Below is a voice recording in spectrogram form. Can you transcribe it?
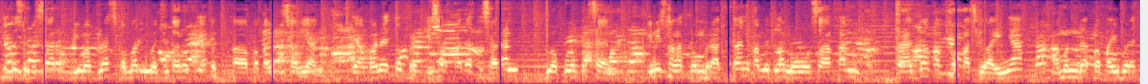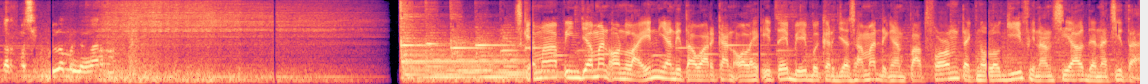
Itu sebesar 15,5 juta rupiah uh, Bapak Ibu sekalian yang mana itu berkisar pada kisaran 20 ini sangat memberatkan kami telah mengusahakan ragam advokasi lainnya namun Bapak Ibu Rektor masih belum mendengar Skema pinjaman online yang ditawarkan oleh ITB bekerja sama dengan platform teknologi finansial Danacita.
